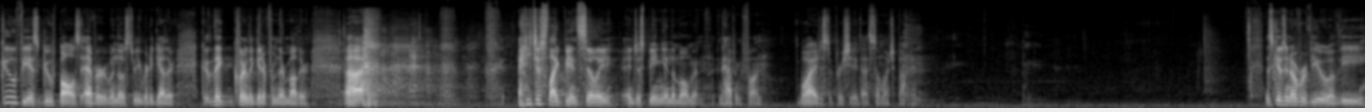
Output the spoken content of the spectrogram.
goofiest goofballs ever when those three were together. They clearly get it from their mother. Uh, and he just liked being silly and just being in the moment and having fun. Boy, I just appreciate that so much about him. This gives an overview of the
